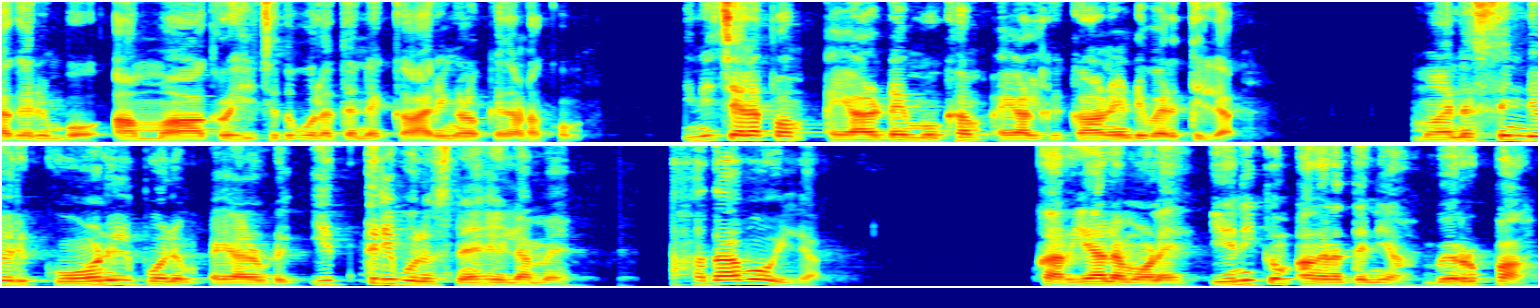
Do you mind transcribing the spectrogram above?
തകരുമ്പോൾ അമ്മ ആഗ്രഹിച്ചതുപോലെ തന്നെ കാര്യങ്ങളൊക്കെ നടക്കും. ഇനി ചിലപ്പം അയാളുടെ മുഖം അയാൾക്ക് കാണേണ്ടി വരത്തില്ല. മനസ്സിന്റെ ഒരു കോണിൽ പോലും അയാളോട് ഇത്തിരി പോലും സ്നേഹമില്ല സഹതാപോ ഇല്ല. അറിയാലോ മോളെ എനിക്കും അങ്ങനെ തന്നെയാ. വെറുപ്പാ.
